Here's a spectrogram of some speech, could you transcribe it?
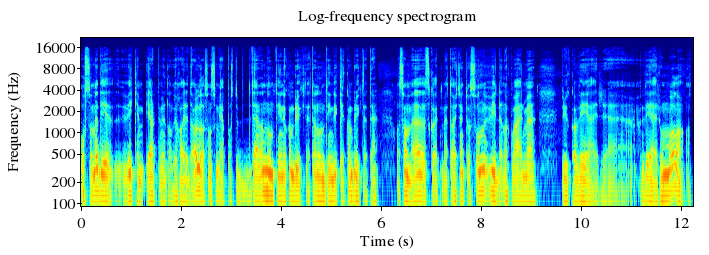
også med de hjelpemidlene vi har i dag, da, sånn som e-post Det er noen ting du kan bruke det til, og noen ting du ikke kan bruke det til. Og Samme Skype-møter. Og Sånn vil det nok være med bruk av VR-rom VR òg. At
